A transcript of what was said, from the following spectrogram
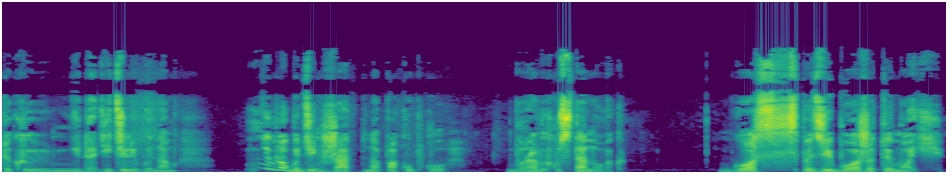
Так э, не дадите ли вы нам немного деньжат на покупку буровых установок? Господи, боже ты мой!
